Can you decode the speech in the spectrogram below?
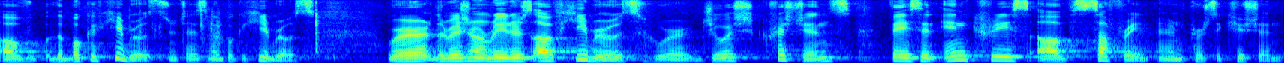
of the book of Hebrews, New Testament book of Hebrews where the original readers of Hebrews, who were Jewish Christians, face an increase of suffering and persecution.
